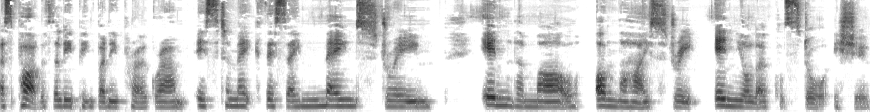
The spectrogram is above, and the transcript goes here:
as part of the Leaping Bunny program is to make this a mainstream in the mall, on the high street, in your local store issue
